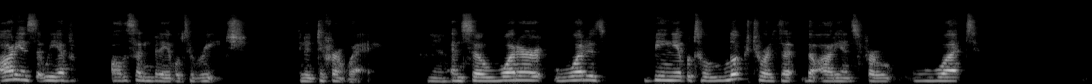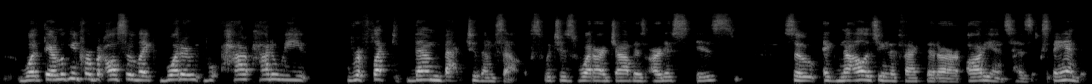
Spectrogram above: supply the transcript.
audience that we have all of a sudden been able to reach in a different way? Yeah. And so what are, what is being able to look towards the, the audience for what, what they're looking for, but also like, what are, how, how do we reflect them back to themselves, which is what our job as artists is. So acknowledging the fact that our audience has expanded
